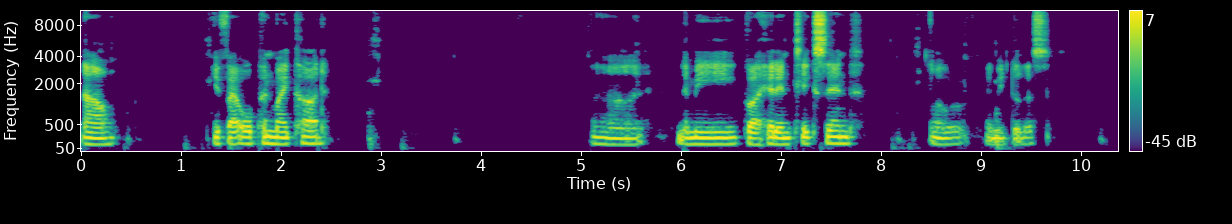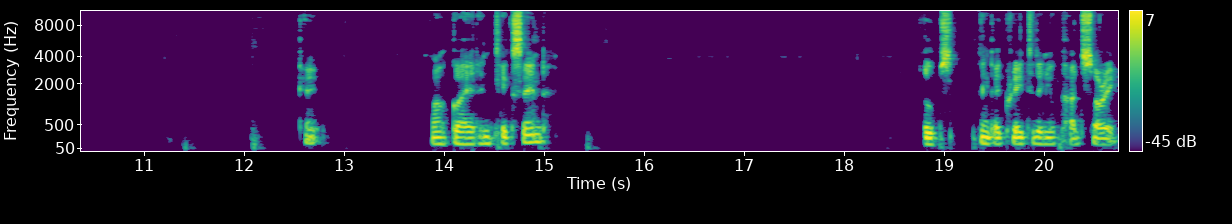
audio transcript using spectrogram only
Now, if I open my card, uh, let me go ahead and click send or let me do this. Okay, I'll go ahead and click send. Oops, I think I created a new card, sorry.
